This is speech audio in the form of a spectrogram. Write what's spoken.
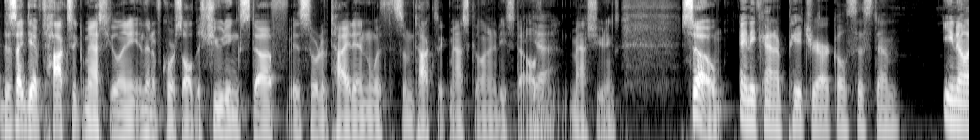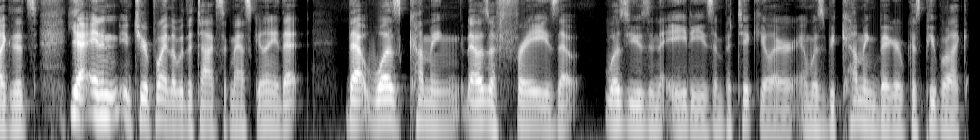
This idea of toxic masculinity, and then of course all the shooting stuff is sort of tied in with some toxic masculinity stuff, all Yeah. the mass shootings. So Any kind of patriarchal system, you know, like that's yeah. And, and to your point, though, with the toxic masculinity, that that was coming. That was a phrase that was used in the '80s in particular, and was becoming bigger because people were like,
